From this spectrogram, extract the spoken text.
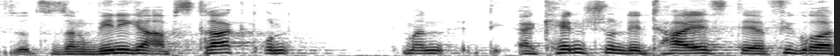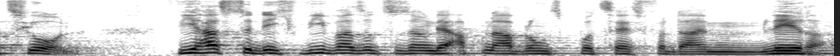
sozusagen weniger abstrakt und man erkennt schon Details der Figuration. Wie hast du dich, wie war sozusagen der Abnabelungsprozess von deinem Lehrer?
